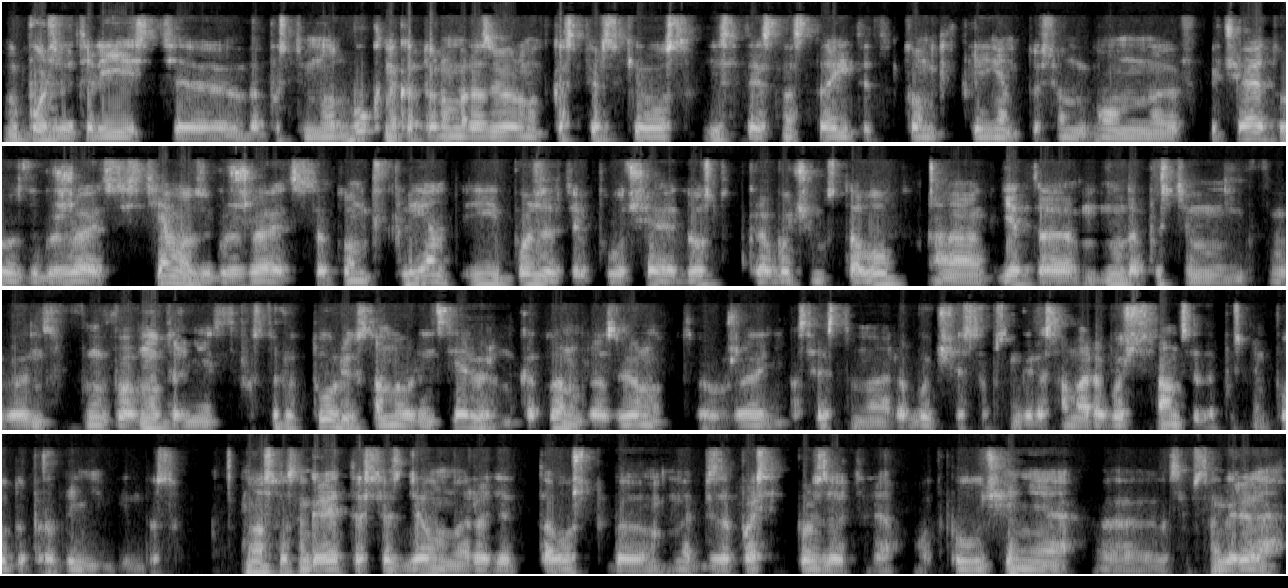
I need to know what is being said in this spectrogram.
ну, пользователь есть, э, допустим, ноутбук, на котором развернут Касперский ОС, и, соответственно, стоит этот тонкий клиент, то есть он, он включает его, загружает систему, загружается тонкий клиент, и пользователь получает доступ к рабочему столу а, где-то, ну, допустим, во внутренней инфраструктуре установлен сервер, на котором развернут уже непосредственно рабочая, собственно говоря, сама рабочая станция, допустим, под управлением Windows. Ну, собственно говоря, это все сделано ради того, чтобы обезопасить пользователя от получения, э, собственно говоря,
